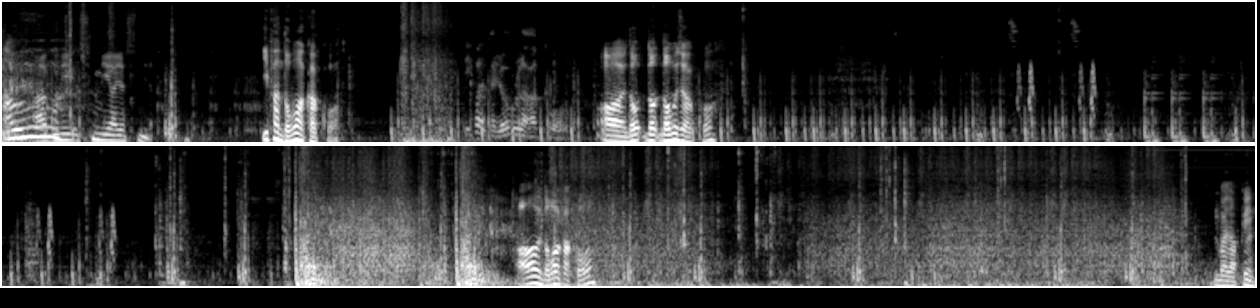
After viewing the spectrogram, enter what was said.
아우 아군이 승리하였습니다. 이 판 너무 아깝고 이 판 달려 올라갔고. 어 너, 너, 너무 좋았고 어우 너무 아깝고. 뭐야 나삥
